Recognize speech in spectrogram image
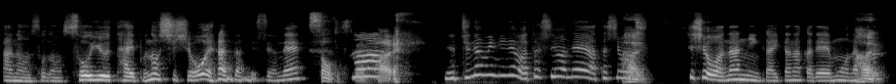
あのそのそういうタイプの師匠を選んだんですよね。そうですね。はいはい。いやちなみにね、私はね、私も、はい師匠は何人かいた中でもう亡くなったはい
